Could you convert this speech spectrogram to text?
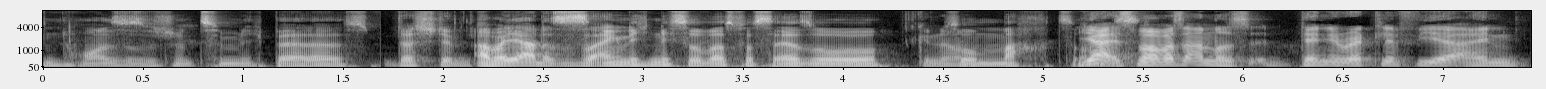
Ein Horns ist schon ziemlich badass. Das stimmt. Aber ja, das ist eigentlich nicht so was, was er so, Genau. so macht. ja, sonst. ist mal was anderes. Daniel Radcliffe, wie er einen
